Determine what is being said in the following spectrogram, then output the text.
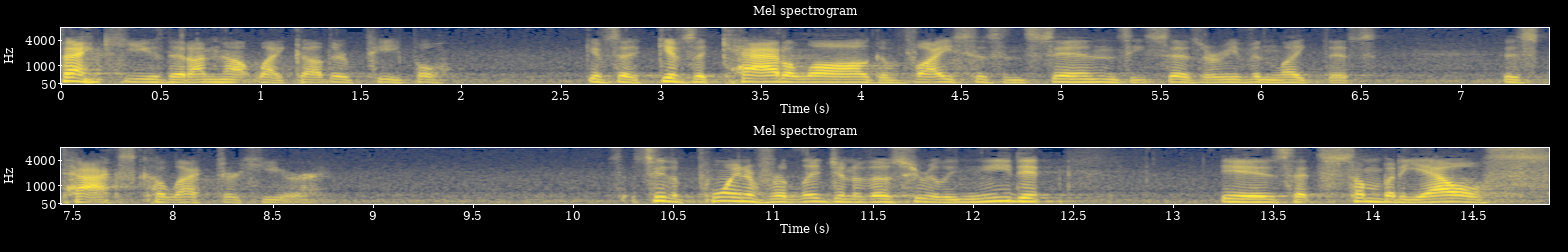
thank you that I'm not like other people. Gives a, gives a catalog of vices and sins, he says, or even like this, this tax collector here. So, see, the point of religion, of those who really need it, is that somebody else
